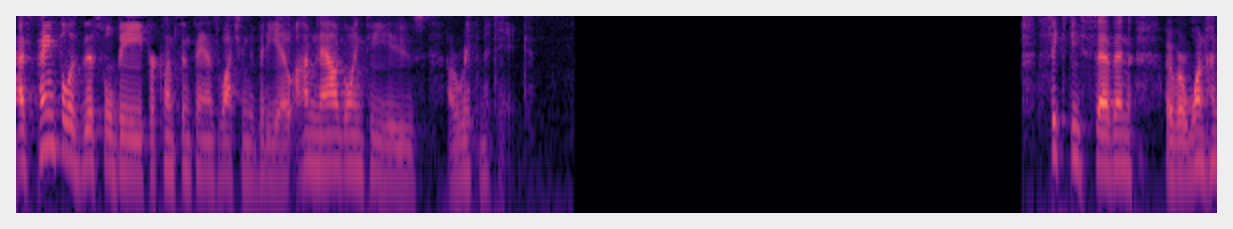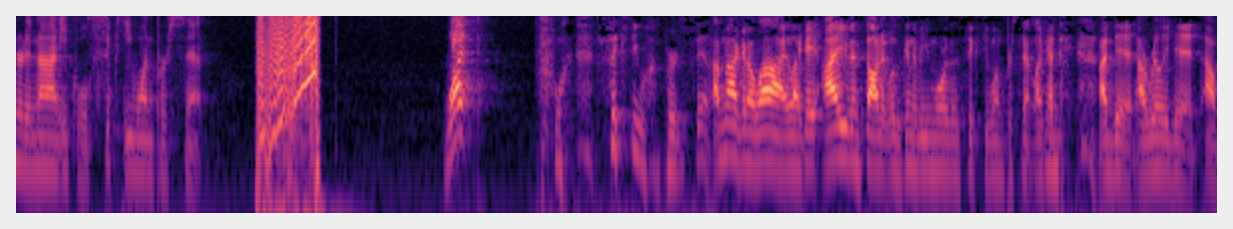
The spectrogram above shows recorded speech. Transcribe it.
As painful as this will be for Clemson fans watching the video, I'm now going to use arithmetic. Sixty-seven over one hundred and nine equals sixty-one percent. What? 61%. I'm not going to lie. Like, I, I even thought it was going to be more than 61%. Like, I, I did. I really did. I,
